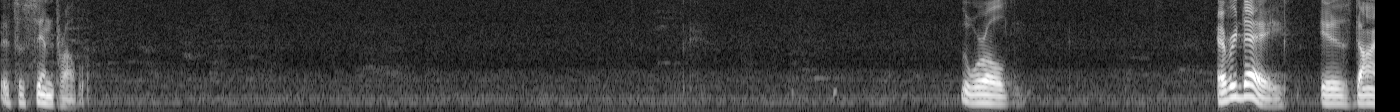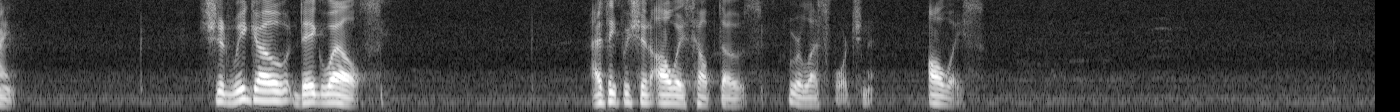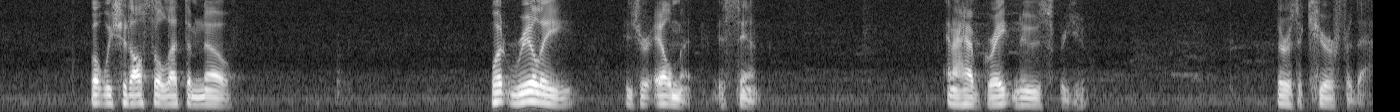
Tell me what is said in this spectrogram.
it's a sin problem. The world every day is dying. Should we go dig wells? I think we should always help those who are less fortunate. Always. But we should also let them know what really is your ailment is sin. And I have great news for you there is a cure for that.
